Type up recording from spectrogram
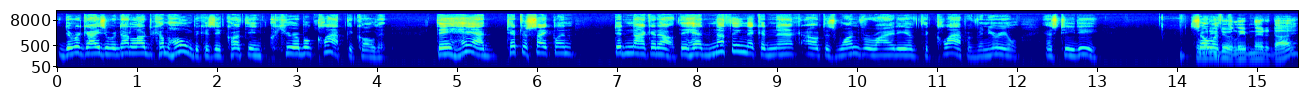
there were guys that were not allowed to come home because they'd caught the incurable clap, they called it. They had tetracycline, didn't knock it out. They had nothing that could knock out this one variety of the clap, a venereal STD. So, what do you do? Leave them there to die?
